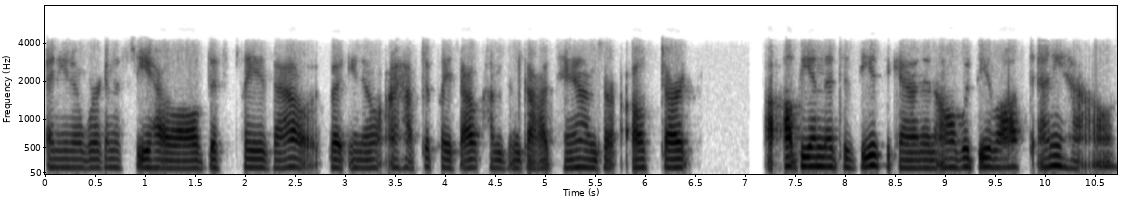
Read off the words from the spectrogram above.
and you know, we're going to see how all of this plays out, but you know, I have to place outcomes in God's hands or I'll start I'll be in the disease again and all would be lost anyhow.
